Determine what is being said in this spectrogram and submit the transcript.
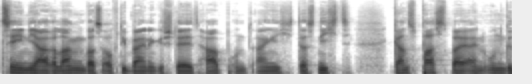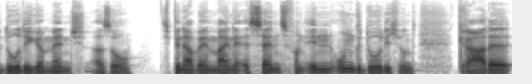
zehn Jahre lang was auf die Beine gestellt habe und eigentlich das nicht ganz passt bei ein ungeduldiger Mensch. Also ich bin aber in meiner Essenz von innen ungeduldig und gerade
